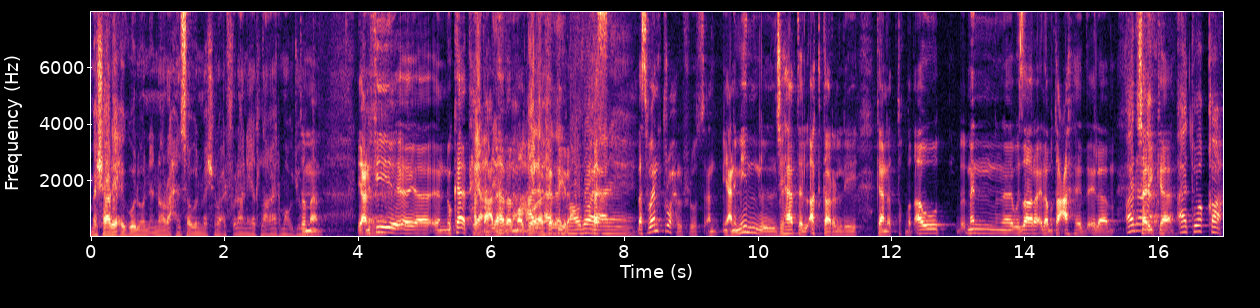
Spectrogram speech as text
مشاريع يقولون إنه راح نسوي المشروع الفلاني يطلع غير موجود تمام يعني في آه، نكات حتى يعني على هذا الموضوع على كثيرة هذا الموضوع بس يعني بس وين تروح الفلوس؟ يعني مين الجهات الأكثر اللي كانت تقبض أو من وزارة إلى متعهد إلى أنا شركة؟ أتوقع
